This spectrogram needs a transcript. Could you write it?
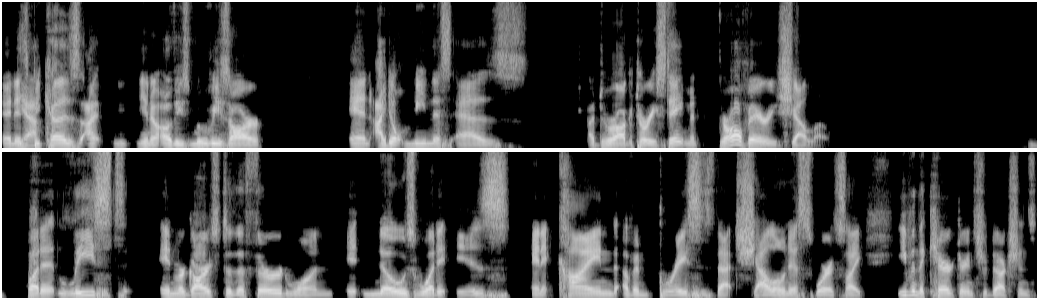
And it's Yeah. because I, you know, oh, these movies are, and I don't mean this as a derogatory statement. They're all very shallow. But at least in regards to the third one, it knows what it is and it kind of embraces that shallowness where it's like even the character introductions,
